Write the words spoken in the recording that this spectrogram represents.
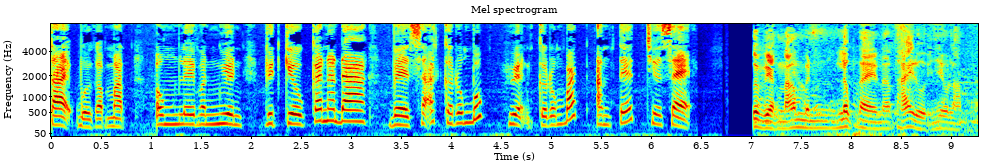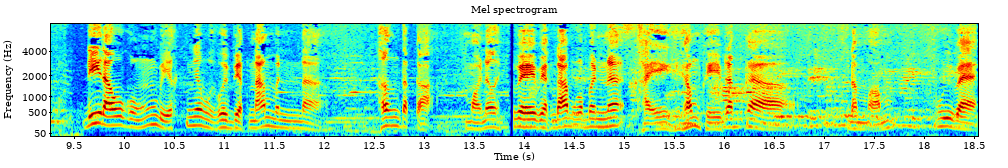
Tại buổi gặp mặt, ông Lê Văn Nguyên, Việt Kiều Canada về xã Crong Búc, huyện Crong Bách ăn Tết chia sẻ. Việt Nam mình lúc này là thay đổi nhiều lắm. Đi đâu cũng biết nhưng mà người Việt Nam mình là hơn tất cả mọi nơi. Về Việt Nam của mình á, thấy không khí rất đầm ấm, vui vẻ,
